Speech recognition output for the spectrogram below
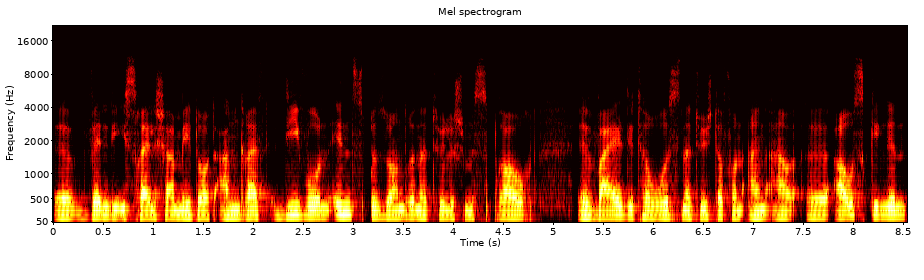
äh, wenn die israelische Armee dort angreift, die wurden insbesondere natürlich missbraucht, äh, weil die Terroristen natürlich davon an, äh, ausgingen,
